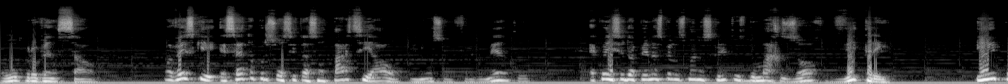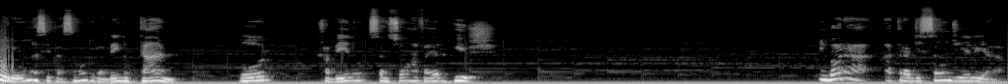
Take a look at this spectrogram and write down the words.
ou provençal, uma vez que, exceto por sua citação parcial em nosso fragmento, é conhecido apenas pelos manuscritos do Marzor Vitré e por uma citação do Rabino Tan por Rabino Samson Rafael Hirsch. Embora a tradição de Eliahu,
